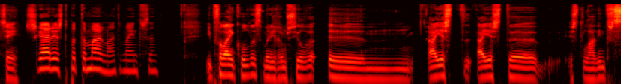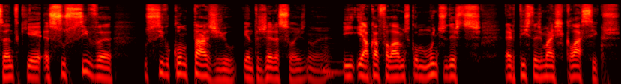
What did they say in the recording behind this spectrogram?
Sim, sim. chegar a este patamar, não é? Também é interessante. E por falar em coolness, Maria Ramos Silva, hum, há, este, há este, este lado interessante que é a sucessiva, o sucessivo contágio entre gerações, não é? E, e há bocado falávamos como muitos destes artistas mais clássicos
